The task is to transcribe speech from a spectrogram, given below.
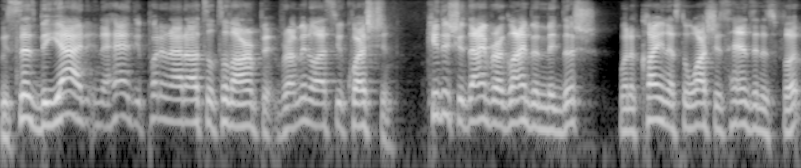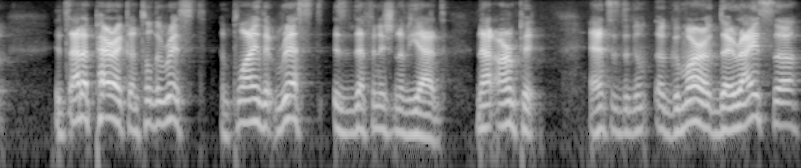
We says biyad in the hand, you put an aratil to the armpit. Vramin will ask you a question. Kiddush yadayim v'raglayim b'migdash. When a kohen has to wash his hands and his foot, it's at a parak until the wrist, implying that wrist is the definition of yad, not armpit. Answers the uh, Gemara, Dairaisa,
